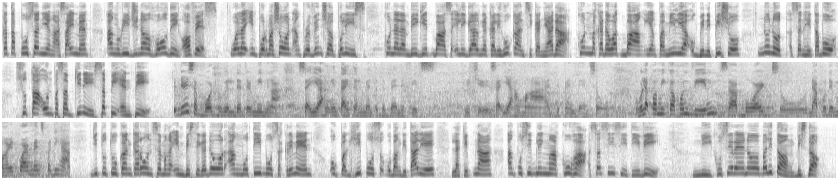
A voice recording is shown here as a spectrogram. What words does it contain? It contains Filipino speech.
Katapusan niya nga assignment ang Regional Holding Office. Walay impormasyon ang Provincial Police kung nalambigit ba sa illegal nga kalihukan si Kanyada. Kung makadawat ba ang iyang pamilya og benepisyo, nunot sa nahitabo, sutaon pasab kini sa PNP. There's a board who will determine nga sa iyang entitlement to the benefits which is sa iyang mga dependent. So, wala pa mi ka-convene sa board. So, napo mga requirements pa diha. Gitutukan karon sa mga investigador ang motibo sa krimen ug paghipos og ubang detalye, lakip na ang posibleng mga kuha sa CCTV. Nico Sireno, Balitong, Bisdok.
